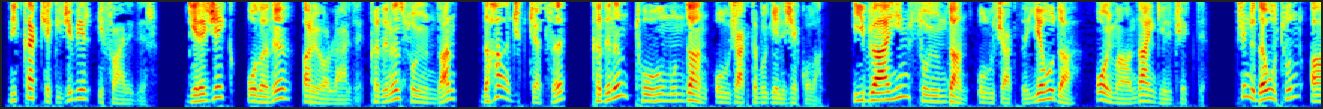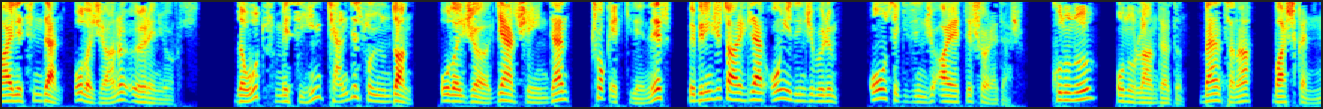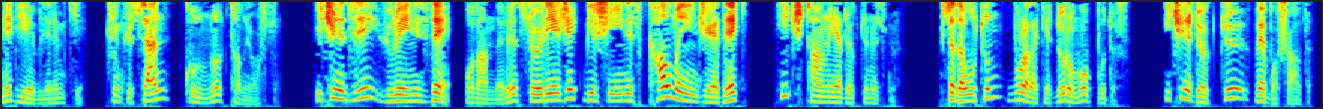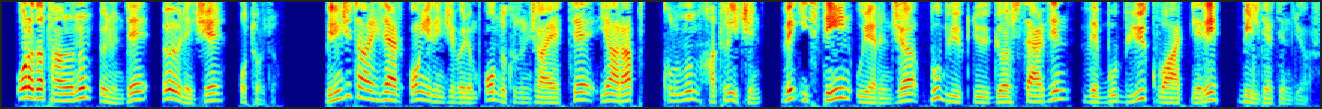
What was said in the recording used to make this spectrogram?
Dikkat çekici bir ifadedir. Gelecek olanı arıyorlardı. Kadının soyundan daha açıkçası kadının tohumundan olacaktı bu gelecek olan. İbrahim soyundan olacaktı. Yahuda oymağından gelecekti. Şimdi Davut'un ailesinden olacağını öğreniyoruz. Davut Mesih'in kendi soyundan olacağı gerçeğinden çok etkilenir ve 1. tarihler 17. bölüm 18. ayette şöyle der. Kulunu onurlandırdın. Ben sana başka ne diyebilirim ki? Çünkü sen kulunu tanıyorsun. İçinizi yüreğinizde olanları söyleyecek bir şeyiniz kalmayıncaya dek hiç Tanrı'ya döktünüz mü? İşte Davut'un buradaki durumu budur. İçini döktü ve boşaldı. Orada Tanrı'nın önünde öylece oturdu. 1. tarihler 17. bölüm 19. ayette Ya Rab kulunun hatırı için ve isteğin uyarınca bu büyüklüğü gösterdin ve bu büyük vaatleri bildirdin diyor.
